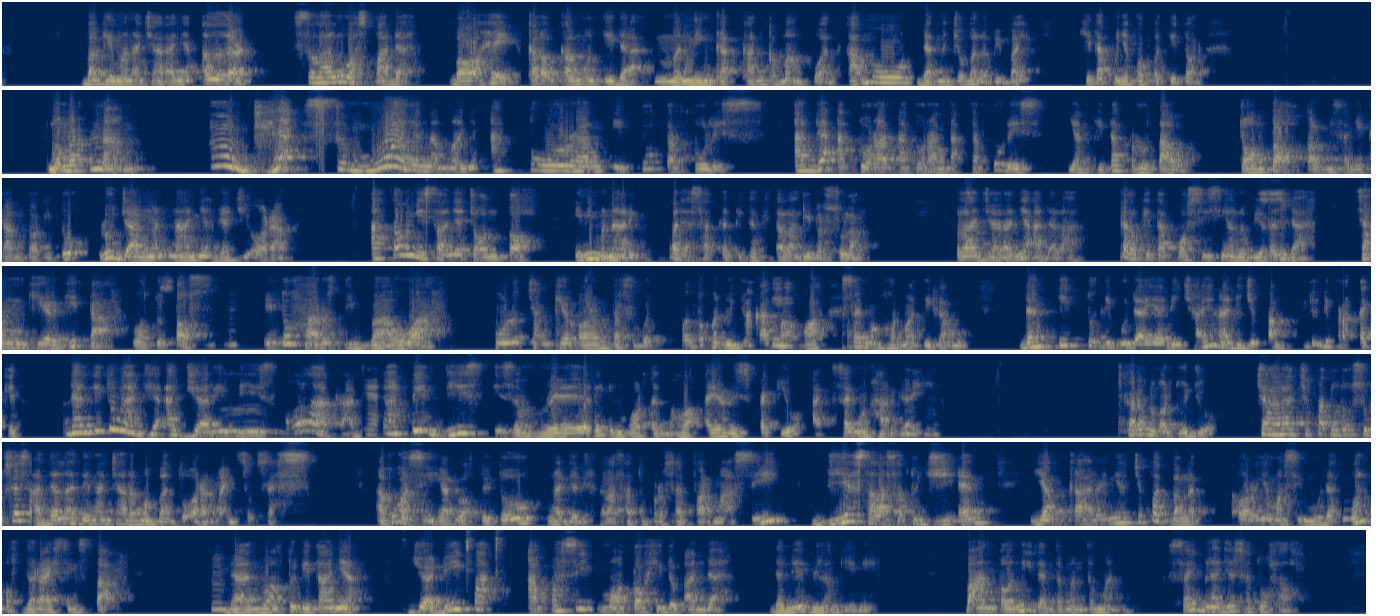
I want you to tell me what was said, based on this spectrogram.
Bagaimana caranya alert, selalu waspada bahwa hey, kalau kamu tidak meningkatkan kemampuan kamu dan mencoba lebih baik, kita punya kompetitor. Nomor enam, Enggak semua yang namanya aturan itu tertulis. Ada aturan-aturan tak tertulis yang kita perlu tahu. Contoh kalau misalnya kantor itu, lu jangan nanya gaji orang. Atau misalnya contoh, ini menarik, pada saat ketika kita lagi bersulang. Pelajarannya adalah, kalau kita posisinya lebih rendah, cangkir kita waktu tos, itu harus di bawah mulut cangkir orang tersebut untuk menunjukkan bahwa saya menghormati kamu. Dan itu di budaya di China, di Jepang, itu dipraktekin dan itu nggak diajarin di sekolah kan yeah. tapi this is a very important bahwa I respect you saya menghargai mm -hmm. sekarang nomor tujuh cara cepat untuk sukses adalah dengan cara membantu orang lain sukses Aku masih ingat waktu itu ngajar di salah satu perusahaan farmasi, dia salah satu GM yang karirnya cepat banget. Orangnya masih muda, one of the rising star. Hmm. Dan waktu ditanya, jadi Pak, apa sih moto hidup Anda? Dan dia bilang gini, Pak Antoni dan teman-teman, saya belajar satu hal.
